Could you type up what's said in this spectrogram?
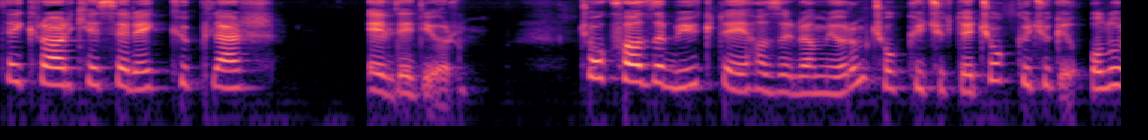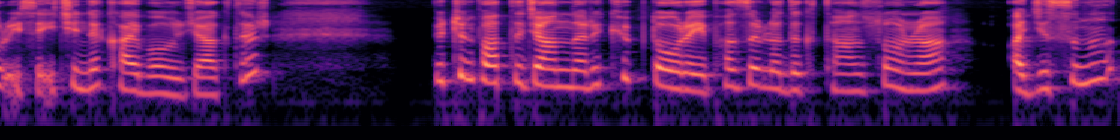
tekrar keserek küpler elde ediyorum. Çok fazla büyük de hazırlamıyorum. Çok küçük de çok küçük olur ise içinde kaybolacaktır. Bütün patlıcanları küp doğrayıp hazırladıktan sonra acısını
